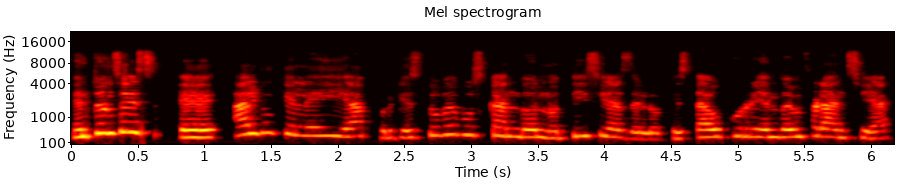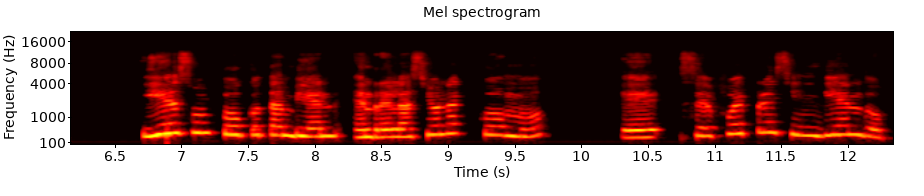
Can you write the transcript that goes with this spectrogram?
Entonces, eh, algo que leía, porque estuve buscando noticias de lo que está ocurriendo en Francia, y es un poco también en relación a cómo eh, se fue prescindiendo,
